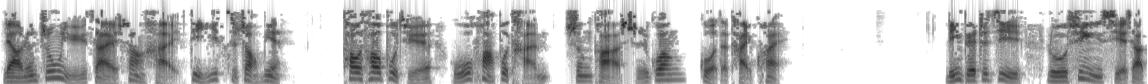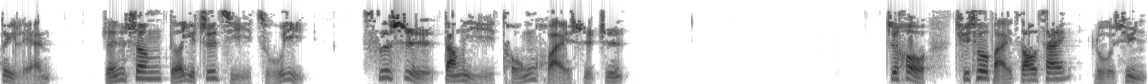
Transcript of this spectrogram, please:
两人终于在上海第一次照面，滔滔不绝，无话不谈，生怕时光过得太快。临别之际，鲁迅写下对联：“人生得一知己足矣，私事当以同怀视之。”之后，瞿秋白遭灾，鲁迅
